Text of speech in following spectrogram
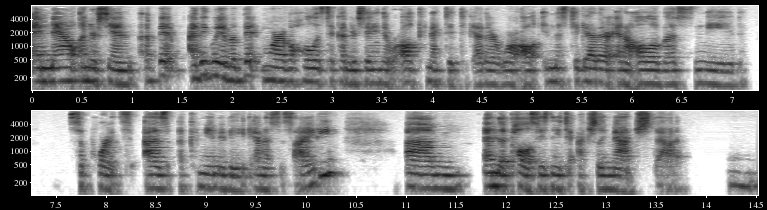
and now understand a bit. I think we have a bit more of a holistic understanding that we're all connected together, we're all in this together, and all of us need supports as a community and a society, um, and that policies need to actually match that. Mm-hmm.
